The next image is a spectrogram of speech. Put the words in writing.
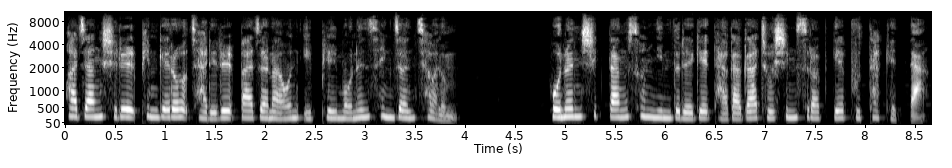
화장실을 핑계로 자리를 빠져나온 이필모는 생전 처음 보는 식당 손님들에게 다가가 조심스럽게 부탁했다.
